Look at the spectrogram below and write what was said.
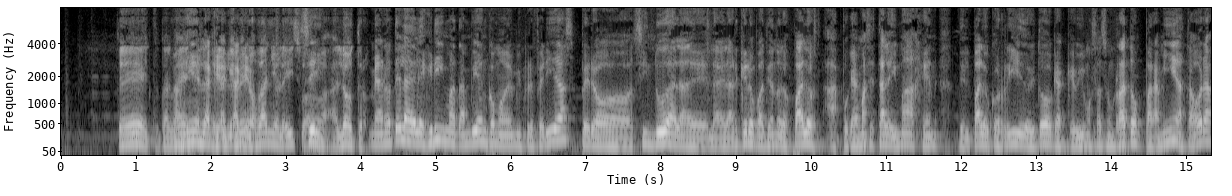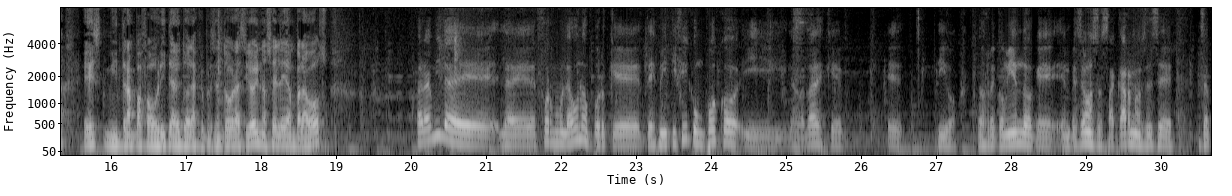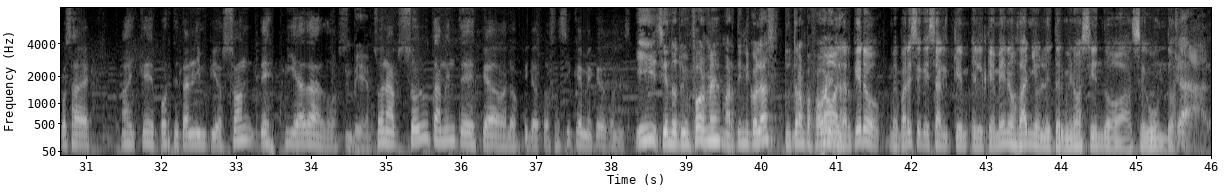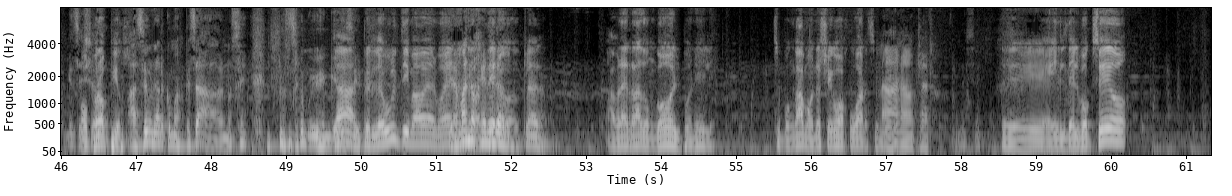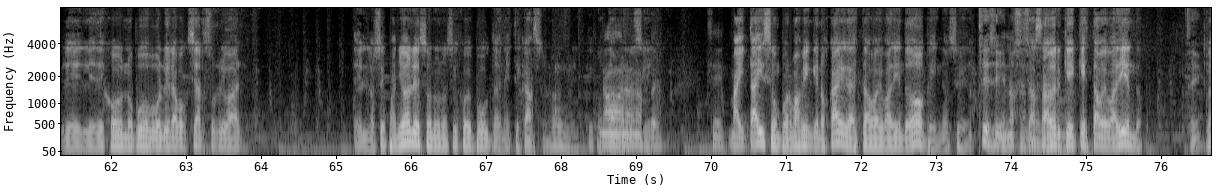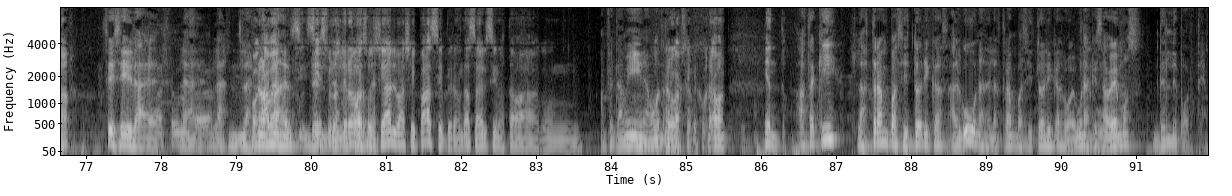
Sí, totalmente. A mí es la que- la que- menos daño le hizo a- al otro. Me anoté la del esgrima también como de mis preferidas, pero sin duda la, de, la del arquero pateando los palos, ah, porque además está la imagen del palo corrido y todo que, que vimos hace un rato. Para mí, hasta ahora, es mi trampa favorita de todas las que presentó Brasil hoy. No sé, lean para vos. Para mí la de, la de Fórmula 1 porque desmitifica un poco y la verdad es que, eh, digo, los recomiendo que empecemos a sacarnos ese, esa cosa de, ay, qué deporte tan limpio. Son despiadados. Bien. Son absolutamente despiadados los pilotos, así que me quedo con eso. Y siendo tu informe, Martín Nicolás, tu trampa favorita. No, el arquero me parece que es el que, el que menos daño le terminó haciendo a segundo. Claro, qué sé O yo. propios. Hacer un arco más pesado, no sé. no sé muy bien qué Claro, decir. pero de última, a ver, bueno. y además no generó, claro. Habrá errado un gol, ponele. Supongamos, no llegó a jugarse. No, no, claro. Eh, el del boxeo le, le dejó, no pudo volver a boxear su rival. Eh, los españoles son unos hijos de puta en este caso, ¿no? Que No, contamos no, no. pero- sí. Mike Tyson, por más bien que nos caiga, estaba evadiendo doping, no sé. Sí, sí, no sé. Andá a si me saber qué, qué estaba evadiendo, Sí, ¿no? sí, sí, la- eh, la- las, las a normas ver, del, si, del- si es una del droga deporte. social, vaya y pase, pero andá a saber si no estaba con, Anfetamina u con otra drogas cosa. que mejoraban. Hasta aquí las trampas históricas, algunas de las trampas históricas o algunas que sabemos del deporte.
